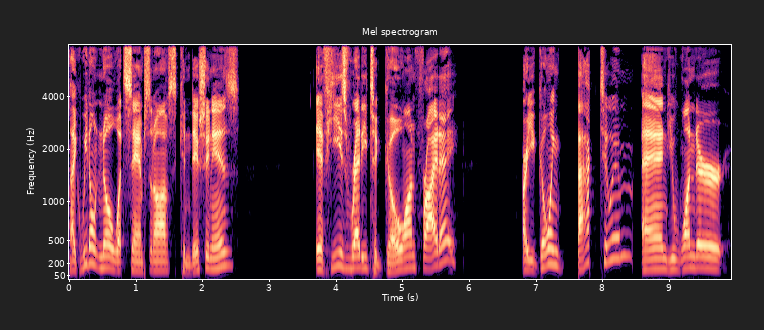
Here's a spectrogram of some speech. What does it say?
Like, we don't know what Samsonov's condition is if he's ready to go on Friday, are you going back to him? And you wonder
